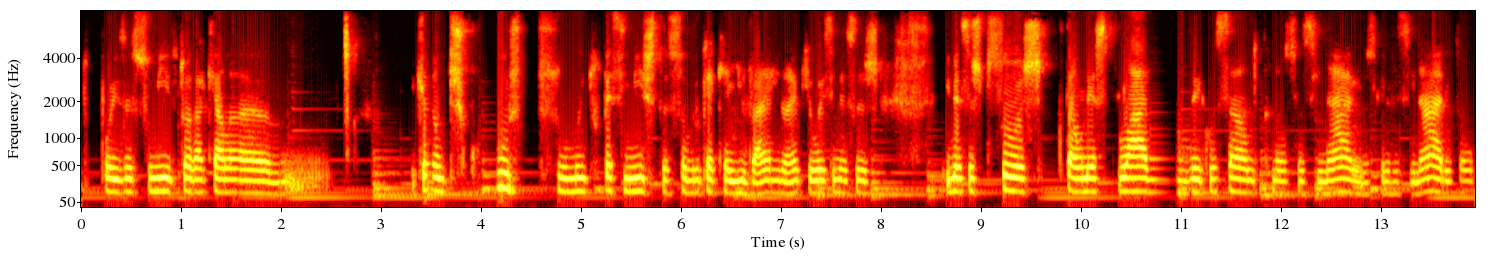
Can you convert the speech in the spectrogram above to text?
depois assumir toda aquela aquele discurso muito pessimista sobre o que é que aí vem, não é? Porque eu ouço imensas, imensas pessoas que estão neste lado da equação de que não se vacinaram, não se querem vacinar, e estão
